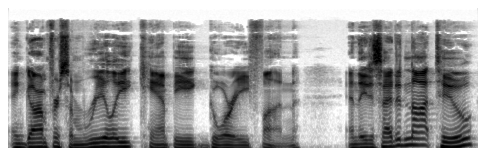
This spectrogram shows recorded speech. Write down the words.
and gone for some really campy, gory fun and they decided not to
